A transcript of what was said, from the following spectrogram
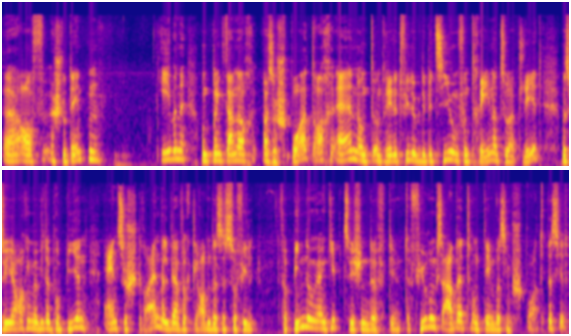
äh, auf Studenten. Ebene und bringt dann auch also Sport auch ein und, und redet viel über die Beziehung von Trainer zu Athlet, was wir ja auch immer wieder probieren einzustreuen, weil wir einfach glauben, dass es so viel Verbindungen gibt zwischen der, der, Führungsarbeit und dem, was im Sport passiert.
